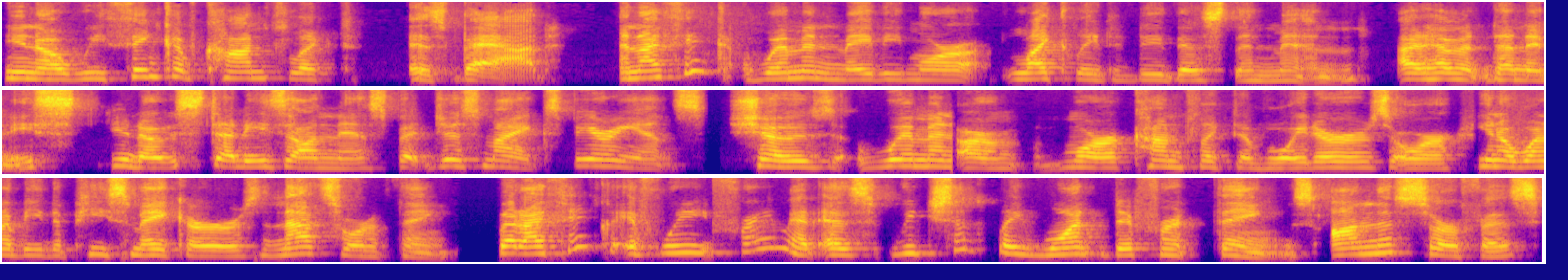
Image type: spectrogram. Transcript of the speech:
you know, we think of conflict as bad. And I think women may be more likely to do this than men. I haven't done any, you know, studies on this, but just my experience shows women are more conflict avoiders or, you know, want to be the peacemakers and that sort of thing. But I think if we frame it as we simply want different things on the surface,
